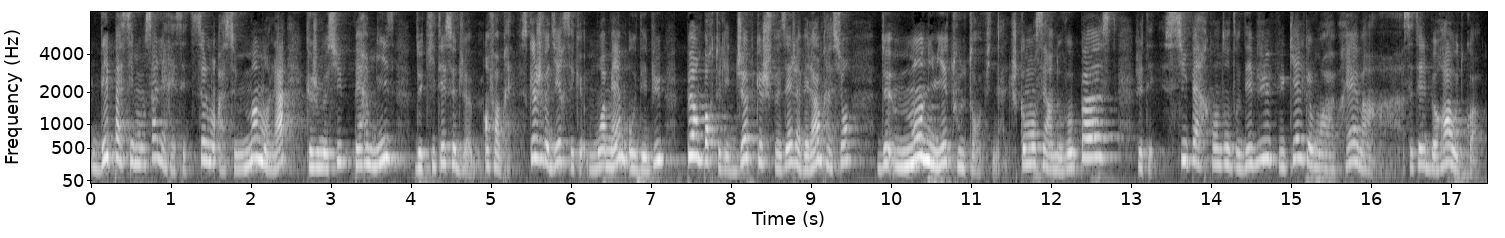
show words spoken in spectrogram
dépassé mon salaire et c'est seulement à ce moment-là que je me suis permise de quitter ce job. Enfin bref, ce que je veux dire c'est que moi-même au début, peu importe les jobs que je faisais, j'avais l'impression de m'ennuyer tout le temps au final. Je commençais un nouveau poste, j'étais super contente au début, puis quelques mois après, ben c'était le burn-out quoi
